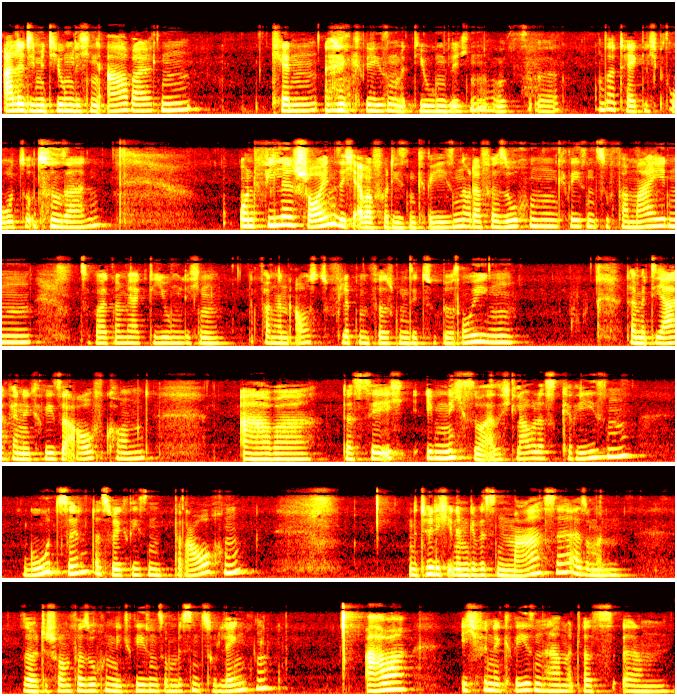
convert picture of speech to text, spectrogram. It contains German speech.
alle, die mit Jugendlichen arbeiten, kennen Krisen mit Jugendlichen. Das ist äh, unser täglich Brot sozusagen. Und viele scheuen sich aber vor diesen Krisen oder versuchen, Krisen zu vermeiden. Sobald man merkt, die Jugendlichen fangen an auszuflippen, versuchen sie zu beruhigen, damit ja keine Krise aufkommt. Aber das sehe ich eben nicht so. Also ich glaube, dass Krisen gut sind, dass wir Krisen brauchen. Natürlich in einem gewissen Maße. Also man sollte schon versuchen, die Krisen so ein bisschen zu lenken. Aber ich finde, Krisen haben etwas ähm,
